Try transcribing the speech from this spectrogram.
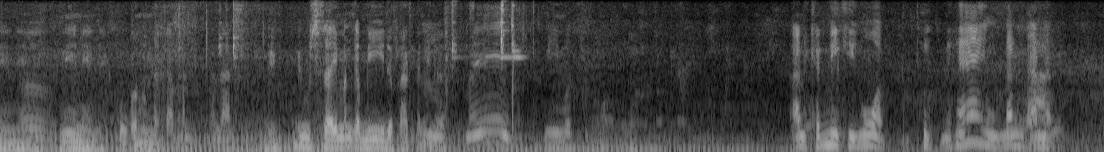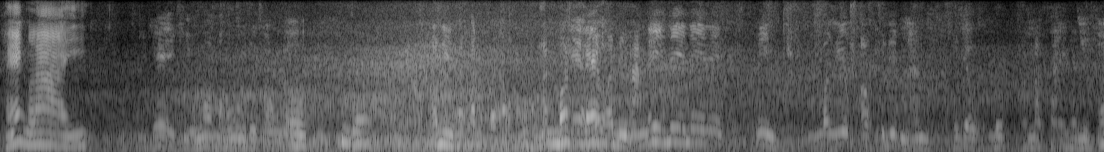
นี่นี่นี่นี่นี่กบต้นมันแต่น่ะกับมันอะไรอยู่ไสมันก็มีเด้อพักอันนี้เด้อไม่มีหมดทุกหม้องเด้ออันคันมีขี้งวดผึกนี่แห้งมันอันน่ะแห้งลายอมีแบ่หิวงอมาหู้ด้วยทองเอเด้ออโดยอันนี้ถ้ามันไปเอาขึ้นมันหมดแล้วอันนี้อันนี้นี่นี่นี่นี่บางทีเอาขึ้นนั้นเขาจะลดมาใส่แล้วนี่เอ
